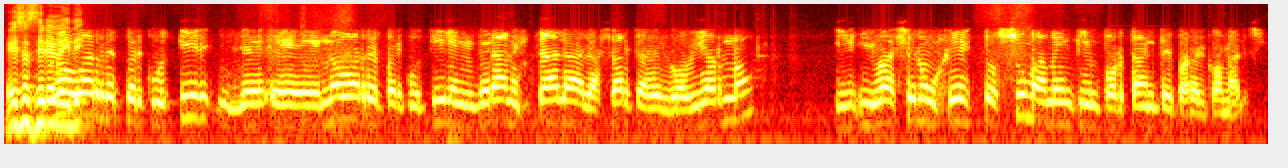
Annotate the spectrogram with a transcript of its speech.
Esa sería no la idea. va a repercutir, eh, no va a repercutir en gran escala a las arcas del gobierno y, y va a ser un gesto sumamente importante para el comercio.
